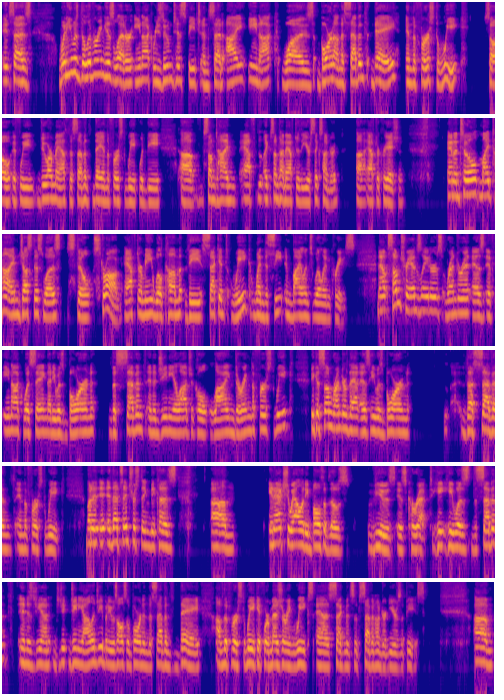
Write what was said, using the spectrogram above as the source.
It says, when he was delivering his letter, Enoch resumed his speech and said, I, Enoch, was born on the seventh day in the first week so if we do our math, the seventh day in the first week would be uh, sometime after, like sometime after the year 600, uh, after creation. And until my time, justice was still strong. After me will come the second week when deceit and violence will increase. Now, some translators render it as if Enoch was saying that he was born the seventh in a genealogical line during the first week, because some render that as he was born the seventh in the first week. But it, it, that's interesting because, um, in actuality, both of those views is correct. He he was the seventh in his gene- genealogy, but he was also born in the seventh day of the first week. If we're measuring weeks as segments of seven hundred years apiece. Um,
